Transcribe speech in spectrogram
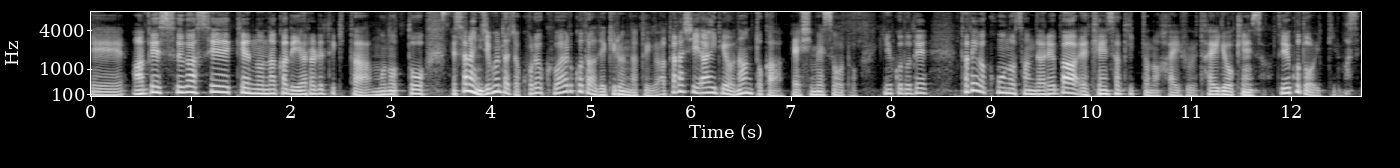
えー、安倍菅政権の中でやられてきたものと、さらに自分たちはこれを加えることができるんだという新しいアイデアをなんとか示そうということで、例えば河野さんであれば、検査キットの配布、大量検査ということを言っています。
